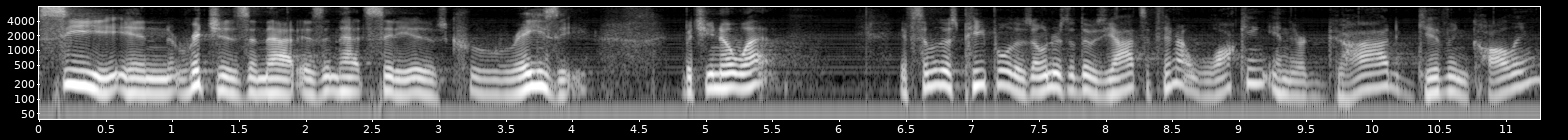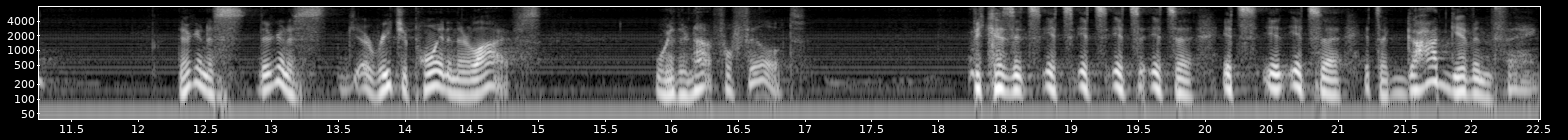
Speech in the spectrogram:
see in riches and that is in that city. It is crazy. But you know what? if some of those people, those owners of those yachts, if they're not walking in their God given calling, they're going to they're going to reach a point in their lives where they're not fulfilled. Because it's, it's, it's, it's, it's, a, it's, it, it's, a, it's a God given thing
